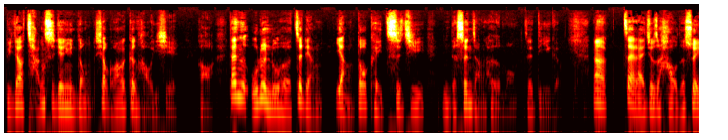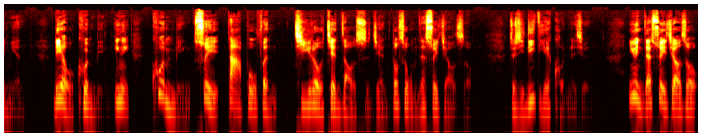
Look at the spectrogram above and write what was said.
比较长时间运动效果还会更好一些。好，但是无论如何，这两样都可以刺激你的生长荷尔蒙，这是第一个。那再来就是好的睡眠，你有困眠，因为困眠睡大部分肌肉建造的时间都是我们在睡觉的时候，就是你底下困那些。因为你在睡觉的时候，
